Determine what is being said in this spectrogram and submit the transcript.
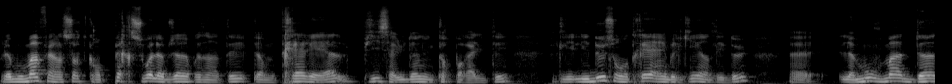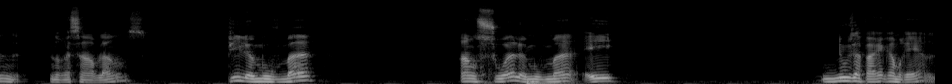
Le mouvement fait en sorte qu'on perçoit l'objet représenté comme très réel, puis ça lui donne une corporalité. Les deux sont très imbriqués entre les deux. Euh, le mouvement donne une ressemblance, puis le mouvement en soi, le mouvement est nous apparaît comme réel.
